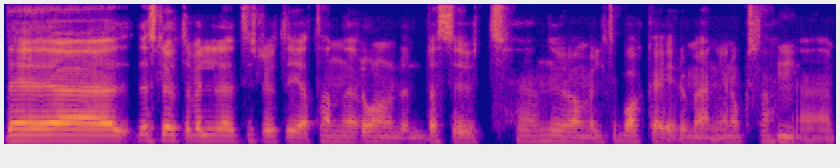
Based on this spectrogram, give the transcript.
det, det slutade väl till slut i att han lånades ut. Eh, nu är han väl tillbaka i Rumänien också. Mm. Ehm,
